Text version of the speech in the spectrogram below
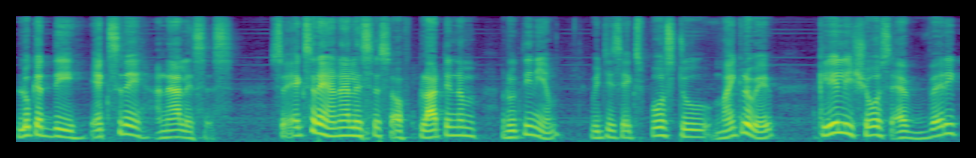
look at the X-ray analysis. So, X-ray analysis of platinum ruthenium which is exposed to microwave clearly shows a very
